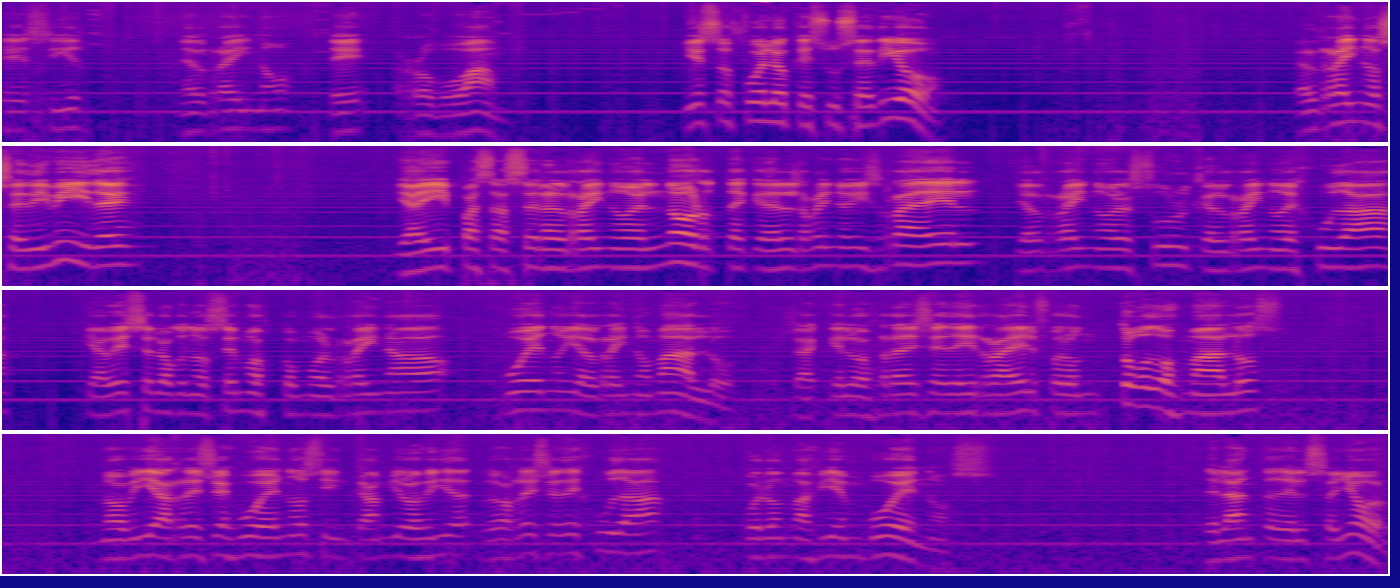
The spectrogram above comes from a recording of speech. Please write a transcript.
es decir, en el reino de Roboam. Y eso fue lo que sucedió. El reino se divide y ahí pasa a ser el reino del norte, que es el reino de Israel, y el reino del sur, que es el reino de Judá, que a veces lo conocemos como el reino bueno y el reino malo. O sea que los reyes de Israel fueron todos malos, no había reyes buenos y en cambio los, reyes de Judá fueron más bien buenos delante del Señor.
